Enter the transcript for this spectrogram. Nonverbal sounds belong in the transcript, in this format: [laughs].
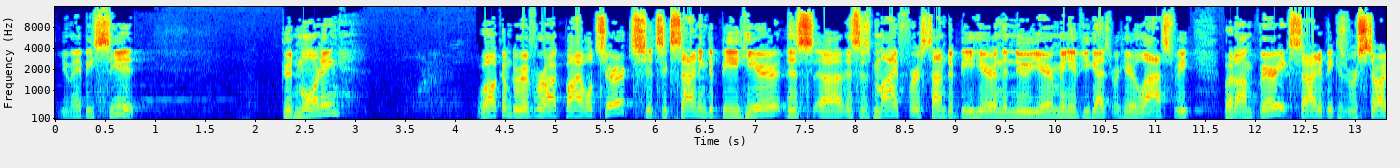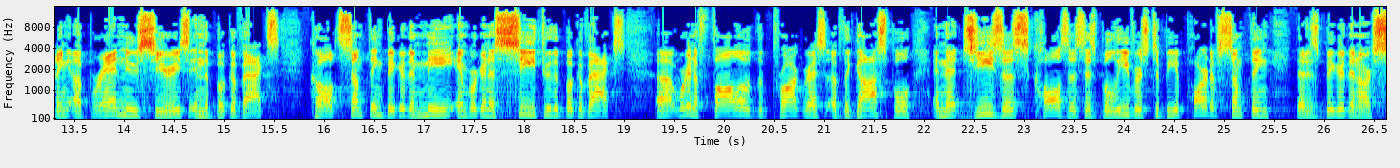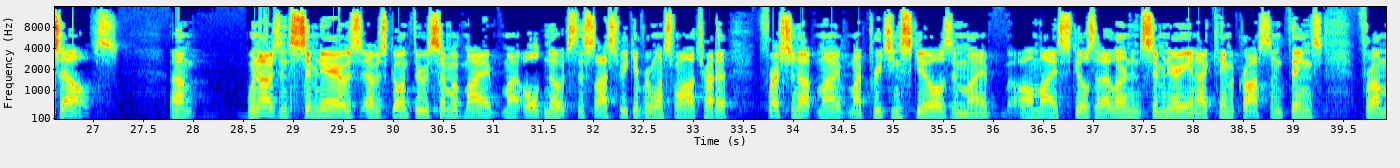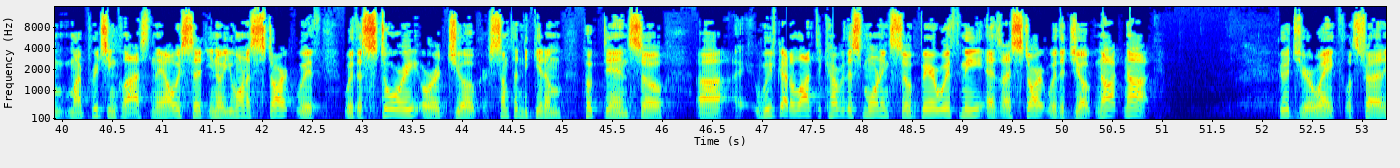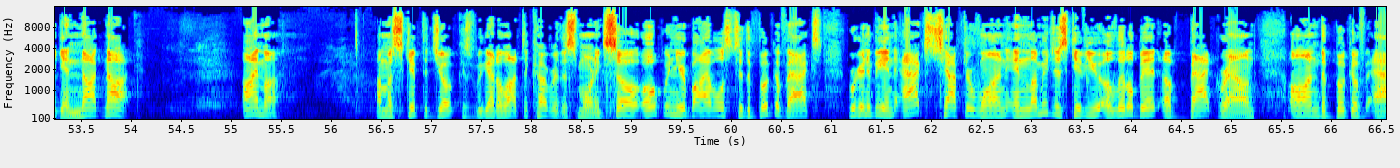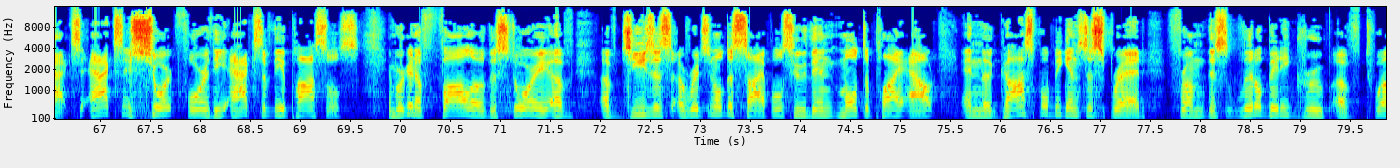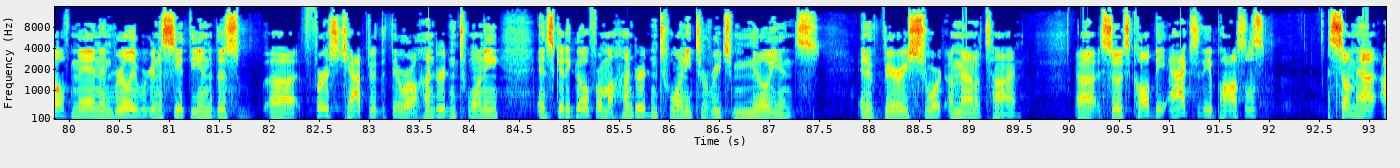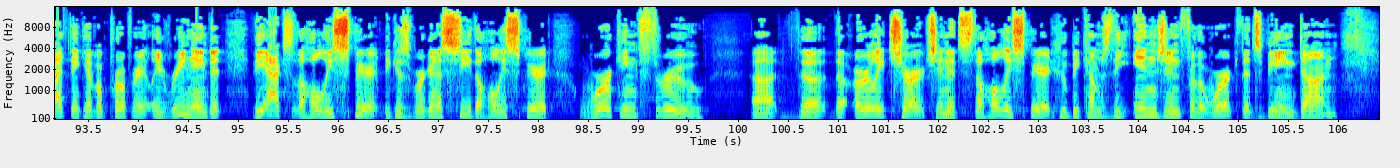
You may be seated. Good morning. Welcome to River Rock Bible Church. It's exciting to be here. This uh, this is my first time to be here in the new year. Many of you guys were here last week, but I'm very excited because we're starting a brand new series in the Book of Acts called "Something Bigger Than Me," and we're going to see through the Book of Acts. Uh, we're going to follow the progress of the gospel, and that Jesus calls us as believers to be a part of something that is bigger than ourselves. Um, when I was in seminary, I was, I was going through some of my, my old notes this last week. Every once in a while, I try to freshen up my, my preaching skills and my, all my skills that I learned in seminary. And I came across some things from my preaching class, and they always said, you know, you want to start with, with a story or a joke or something to get them hooked in. So uh, we've got a lot to cover this morning, so bear with me as I start with a joke. Knock, knock. Good, you're awake. Let's try that again. Knock, knock. I'm a. I'm going to skip the joke because we got a lot to cover this morning. So open your Bibles to the book of Acts. We're going to be in Acts chapter 1, and let me just give you a little bit of background on the book of Acts. Acts is short for the Acts of the Apostles, and we're going to follow the story of, of Jesus' original disciples who then multiply out, and the gospel begins to spread from this little bitty group of 12 men, and really we're going to see at the end of this uh, first chapter that there were 120. And it's going to go from 120 to reach millions in a very short amount of time. Uh, so it's called the Acts of the Apostles. Somehow, I think, have appropriately renamed it the Acts of the Holy Spirit because we're going to see the Holy Spirit working through uh, the, the early church, and it's the Holy Spirit who becomes the engine for the work that's being done.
